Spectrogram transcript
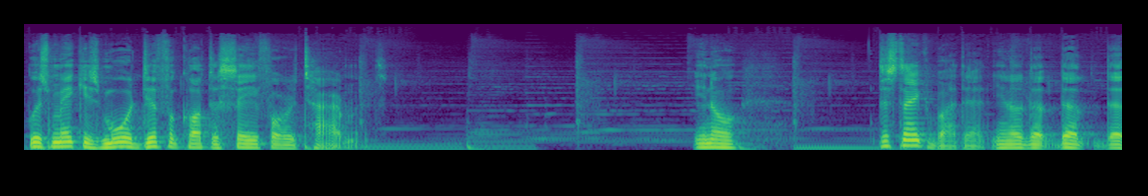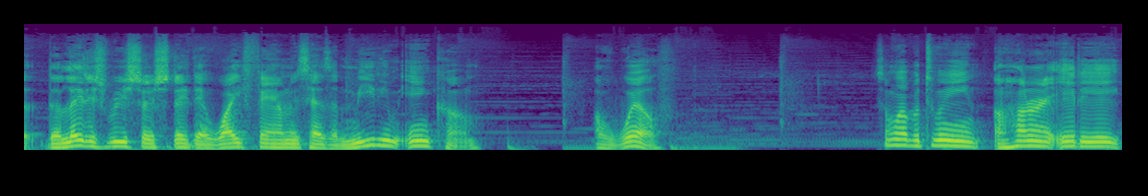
which makes it more difficult to save for retirement. You know, just think about that. You know, the, the, the, the latest research states that white families has a medium income of wealth somewhere between 188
